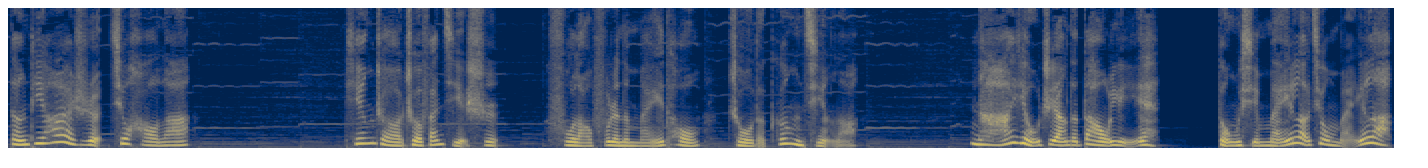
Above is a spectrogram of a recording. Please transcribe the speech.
等第二日就好了。听着这番解释，傅老夫人的眉头皱得更紧了。哪有这样的道理？东西没了就没了，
